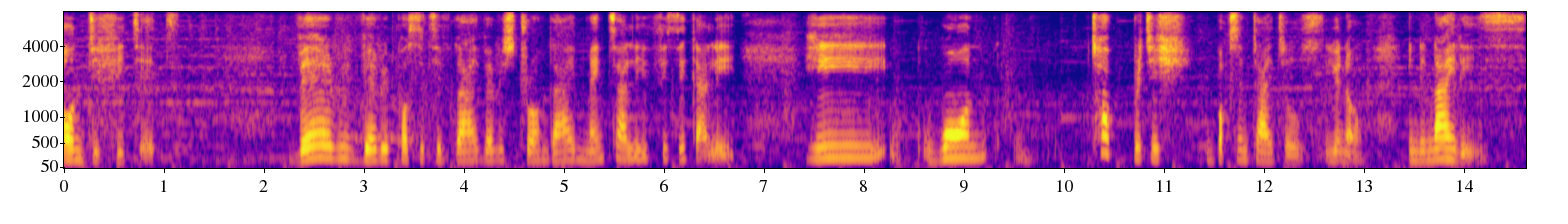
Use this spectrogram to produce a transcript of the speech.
undefeated. Very, very positive guy, very strong guy, mentally, physically. He won top British boxing titles, you know, in the 90s.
